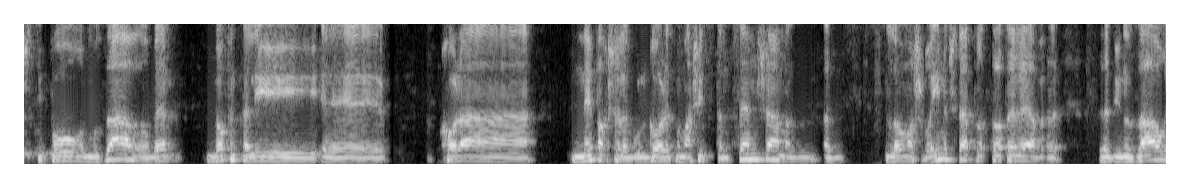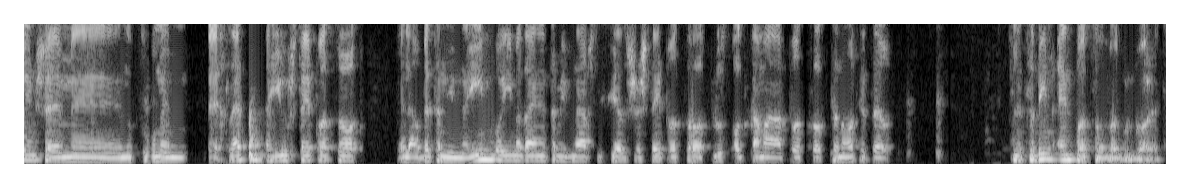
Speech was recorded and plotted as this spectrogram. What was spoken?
סיפור מוזר, הרבה, באופן כללי, אה, כל הנפח של הגולגולת ממש הצטמצם שם, אז, אז לא ממש רואים את שתי הפרצות האלה, אבל לדינוזאורים שהם אה, נוצרו מהם בהחלט היו שתי פרצות, להרבה תנינאים רואים עדיין את המבנה הבסיסי הזה של שתי פרצות, פלוס עוד כמה פרצות קטנות יותר. לצבים אין פרצות בגולגולת.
